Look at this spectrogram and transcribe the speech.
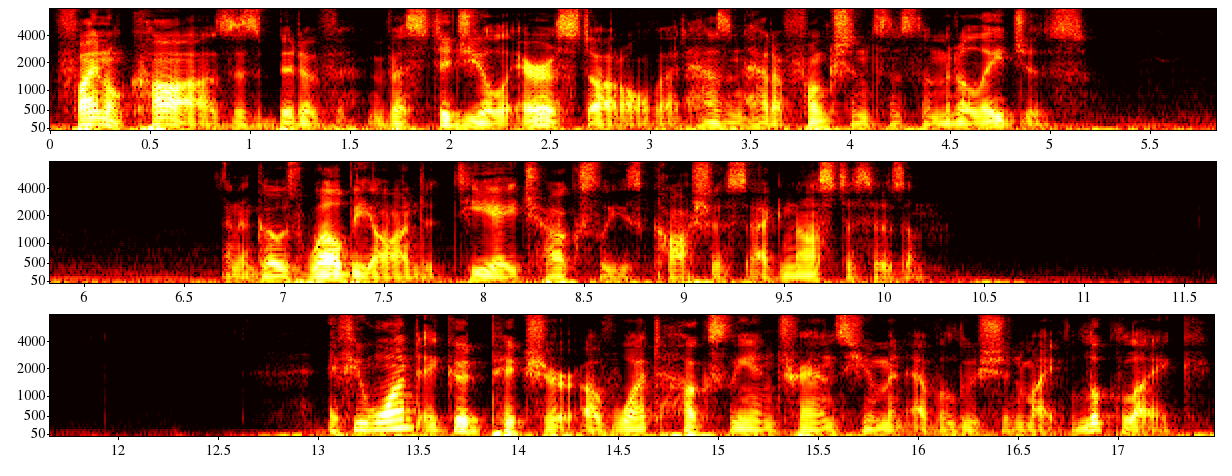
Final cause is a bit of vestigial Aristotle that hasn't had a function since the Middle Ages. And it goes well beyond T.H. Huxley's cautious agnosticism. If you want a good picture of what Huxleyan transhuman evolution might look like,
